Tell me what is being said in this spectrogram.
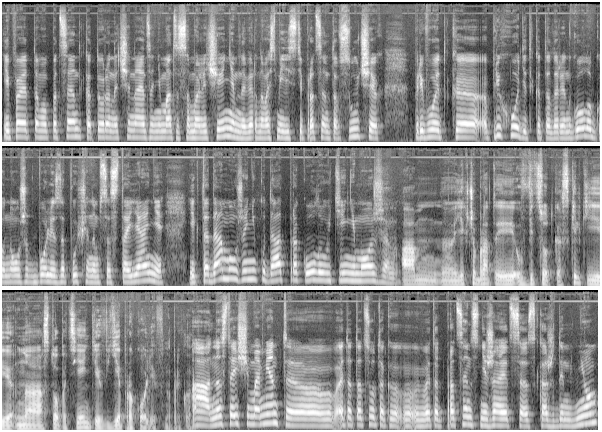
И поэтому пациент, который начинает заниматься самолечением, наверное, в 80% случаях приводит к, приходит к толерингологу, но уже к более запущенном состоянии. И тогда мы уже никуда от прокола уйти не можем. А м, е, якщо брати в відсотках, скільки на 100 пацієнтів є проколів, наприклад? А, в настоящий момент э, этот отсоток, э, этот процент снижается с каждым днем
